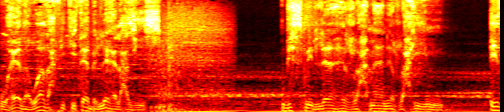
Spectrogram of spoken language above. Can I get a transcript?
وهذا واضح في كتاب الله العزيز. بسم الله الرحمن الرحيم. إذ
